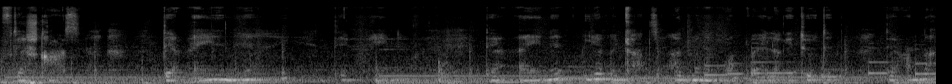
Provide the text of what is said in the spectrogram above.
auf der Straße. Der eine, der eine, der eine ihre Katze hat meinen Rottweiler getötet. Der andere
